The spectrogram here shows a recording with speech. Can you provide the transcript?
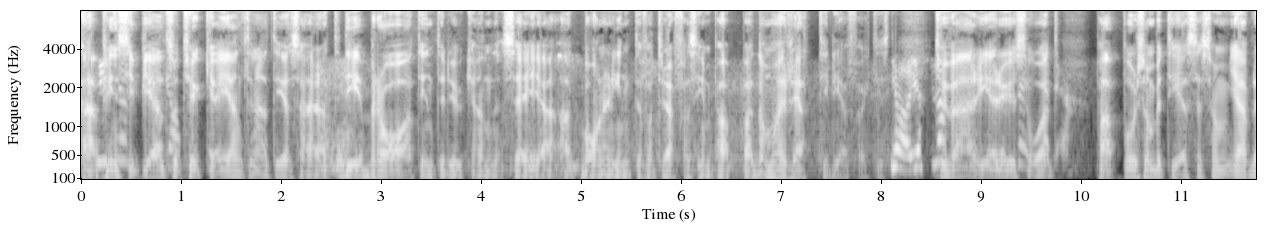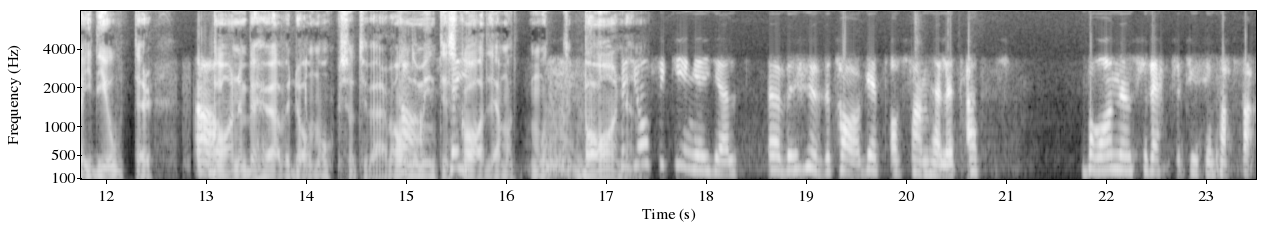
Ja, principiellt så tycker jag egentligen att det är så här att det är bra att inte du kan säga att barnen inte får träffa sin pappa. De har ju rätt till det faktiskt. Ja, Tyvärr är det ju så att pappor som beter sig som jävla idioter, barnen behöver dem också tyvärr. Va? Om Ja. de inte är skadliga mot, mot barnen. Men jag fick ingen hjälp överhuvudtaget av samhället att barnens rätt till sin pappa.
